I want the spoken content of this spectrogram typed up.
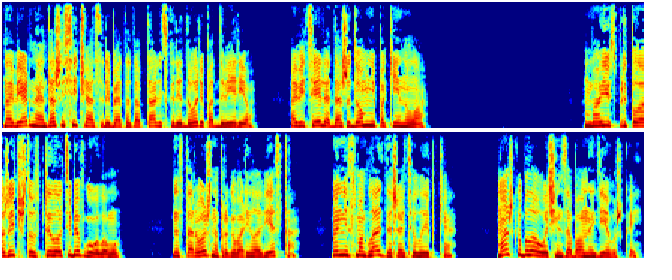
Наверное, даже сейчас ребята топтались в коридоре под дверью, а ведь Эля даже дом не покинула. «Боюсь предположить, что взбрело тебе в голову», — насторожно проговорила Веста, но не смогла сдержать улыбки. Машка была очень забавной девушкой.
